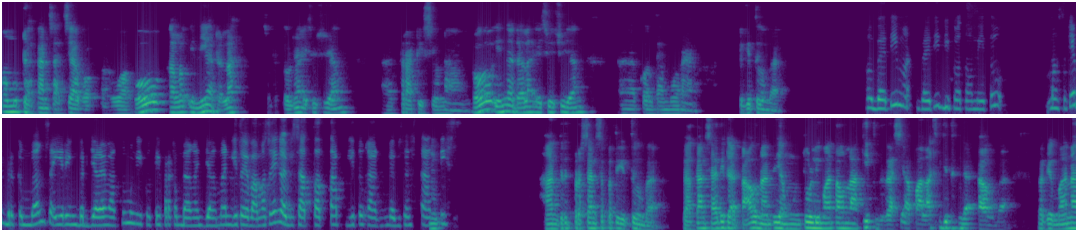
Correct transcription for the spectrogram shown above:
memudahkan saja kok bahwa oh kalau ini adalah sebetulnya isu-isu yang Eh, tradisional. Oh, ini adalah isu-isu yang uh, kontemporer. Begitu, Mbak. Oh, berarti berarti dikotomi itu maksudnya berkembang seiring berjalan waktu mengikuti perkembangan zaman gitu ya, Pak. Maksudnya nggak bisa tetap gitu kan, nggak bisa statis. 100% seperti itu, Mbak. Bahkan saya tidak tahu nanti yang muncul lima tahun lagi generasi apa lagi kita nggak tahu, Mbak. Bagaimana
